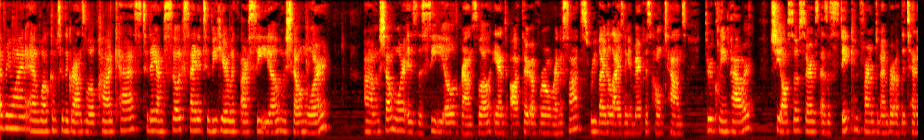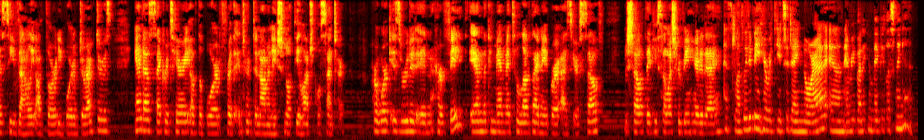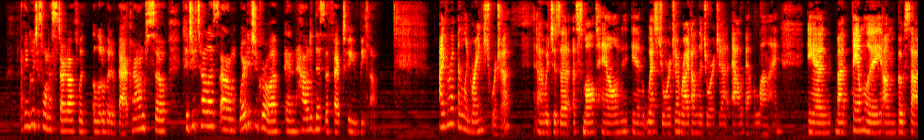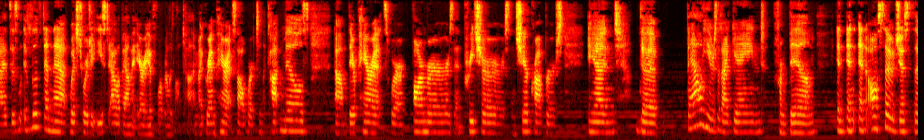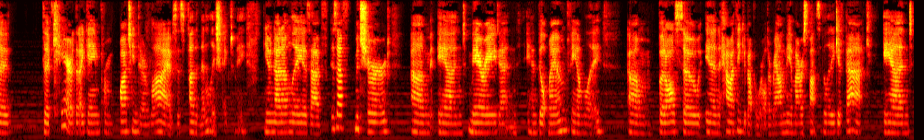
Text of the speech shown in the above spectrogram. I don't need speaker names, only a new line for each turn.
everyone, and welcome to the Groundswell podcast. Today, I'm so excited to be here with our CEO, Michelle Moore. Um, Michelle Moore is the CEO of Groundswell and author of Rural Renaissance Revitalizing America's Hometowns Through Clean Power. She also serves as a state confirmed member of the Tennessee Valley Authority Board of Directors and as secretary of the board for the Interdenominational Theological Center. Her work is rooted in her faith and the commandment to love thy neighbor as yourself. Michelle, thank you so much for being here today.
It's lovely to be here with you today, Nora, and everybody who may be listening in.
I think we just want to start off with a little bit of background. So, could you tell us um, where did you grow up and how did this affect who you've become?
I grew up in LaGrange, Georgia, uh, which is a, a small town in West Georgia, right on the Georgia Alabama line. And my family on both sides has lived in that West Georgia, East Alabama area for a really long time. My grandparents all worked in the cotton mills. Um, their parents were farmers and preachers and sharecroppers. And the values that I gained from them, and, and, and also just the the care that I gained from watching their lives has fundamentally shaped me. You know, not only as I've as I've matured um, and married and and built my own family, um, but also in how I think about the world around me and my responsibility to give back. And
